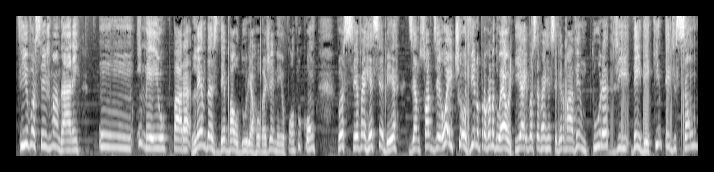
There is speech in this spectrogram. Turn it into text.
Se vocês mandarem um e-mail para lendasdebalduri.gmail.com, você vai receber, dizendo só dizer, oi, te ouvi no programa do Elric. E aí você vai receber uma aventura de D&D, quinta edição,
